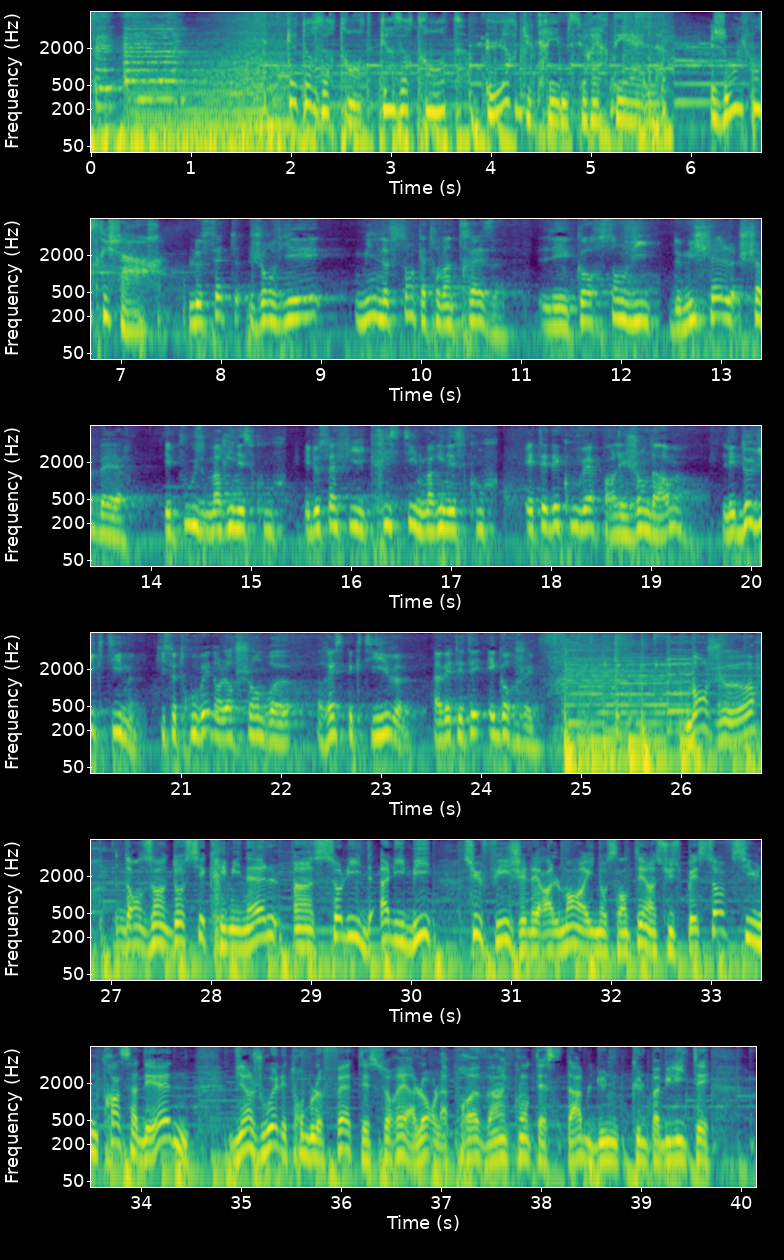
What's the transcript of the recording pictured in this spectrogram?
RTL. 14h30, 15h30, l'heure du crime sur RTL. Jean-Alphonse Richard. Le 7 janvier 1993, les corps sans vie de Michel Chabert, épouse Marinescu, et de sa fille Christine Marinescu étaient découverts par les gendarmes. Les deux victimes qui se trouvaient dans leurs chambres respectives avaient été égorgées. Bonjour. Dans un dossier criminel, un solide alibi suffit généralement à innocenter un suspect, sauf si une trace ADN vient jouer les troubles faits et serait alors la preuve incontestable d'une culpabilité.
